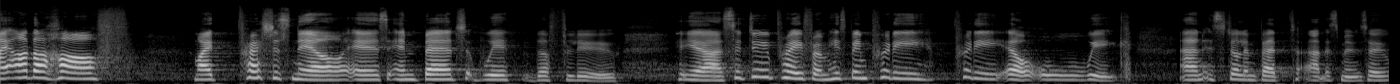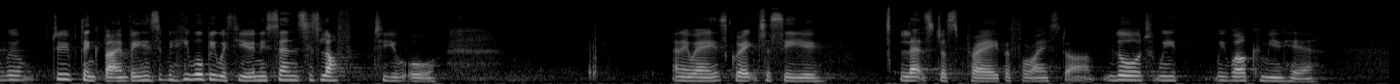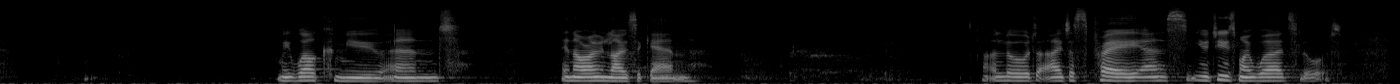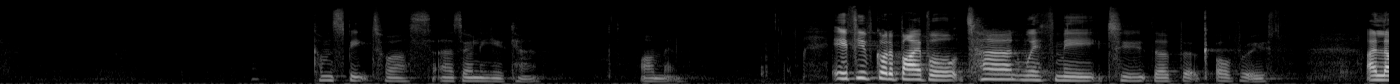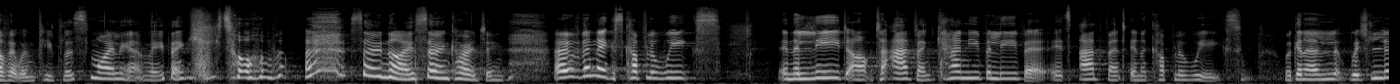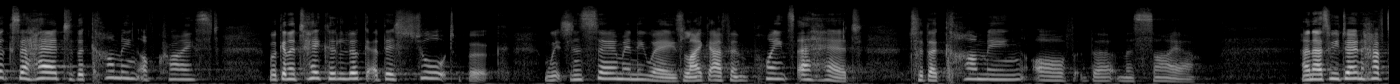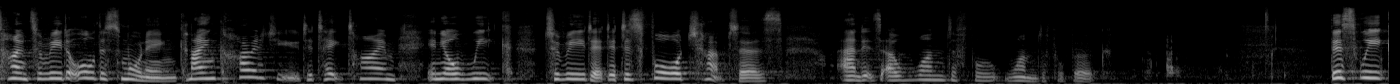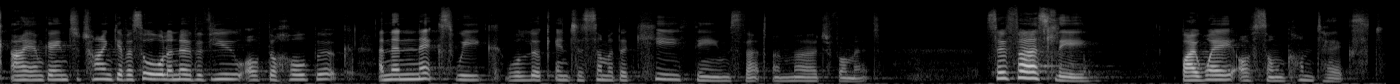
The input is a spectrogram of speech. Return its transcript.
my other half, my precious Neil, is in bed with the flu. Yeah, so do pray for him. He's been pretty, pretty ill all week and is still in bed at this moment. So we'll do think about him, but he will be with you and he sends his love to you all. Anyway, it's great to see you. Let's just pray before I start. Lord, we, we welcome you here. We welcome you and in our own lives again. Oh, Lord, I just pray as you'd use my words, Lord. Come speak to us as only you can. Amen. If you've got a Bible, turn with me to the book of Ruth. I love it when people are smiling at me. Thank you, Tom. so nice, so encouraging. Over the next couple of weeks, in the lead up to Advent, can you believe it? It's Advent in a couple of weeks. We're going to, which looks ahead to the coming of Christ. We're going to take a look at this short book, which in so many ways, like Advent, points ahead to the coming of the Messiah. And as we don't have time to read it all this morning, can I encourage you to take time in your week to read it? It is four chapters, and it's a wonderful, wonderful book. This week, I am going to try and give us all an overview of the whole book, and then next week, we'll look into some of the key themes that emerge from it. So, firstly, by way of some context.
